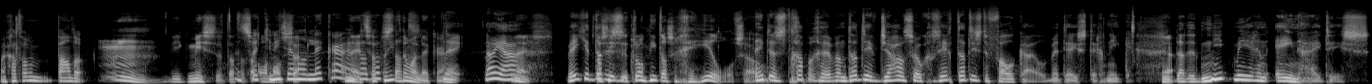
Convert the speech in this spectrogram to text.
ik had wel een bepaalde... mm, die ik miste. Dat Dat het zat je niet helemaal lekker? En Nee, het wat zat me was niet dat? helemaal lekker. Nee. Nou ja, Nee. Weet je, Dat is, het klonk niet als een geheel of zo. Nee, dat is het grappige, want dat heeft Giles ook gezegd. Dat is de valkuil met deze techniek. Ja. Dat het niet meer een eenheid is.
